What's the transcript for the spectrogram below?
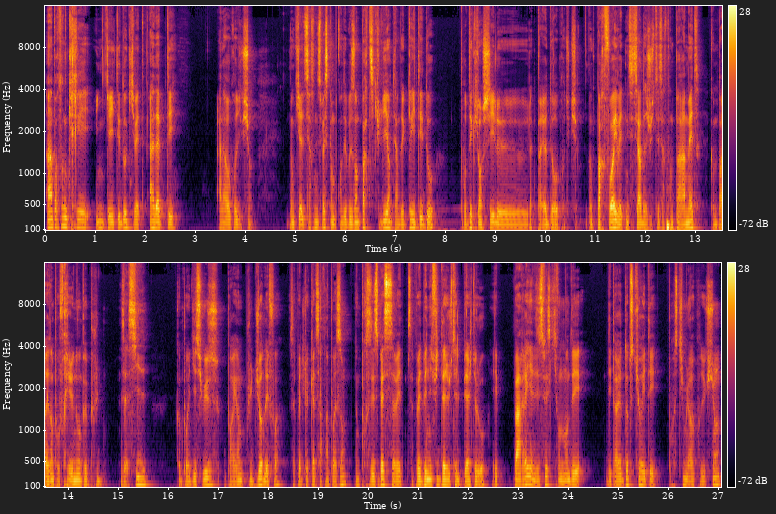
important de créer une qualité d'eau qui va être adaptée à la reproduction. Donc il y a certaines espèces qui ont des besoins particuliers en termes de qualité d'eau, pour déclencher le, la période de reproduction. Donc parfois, il va être nécessaire d'ajuster certains paramètres, comme par exemple offrir une eau un peu plus acide, comme pour les discus, ou par exemple plus dur des fois. Ça peut être le cas de certains poissons. Donc pour ces espèces, ça, va être, ça peut être bénéfique d'ajuster le pH de l'eau. Et pareil, il y a des espèces qui vont demander des périodes d'obscurité pour stimuler la reproduction,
